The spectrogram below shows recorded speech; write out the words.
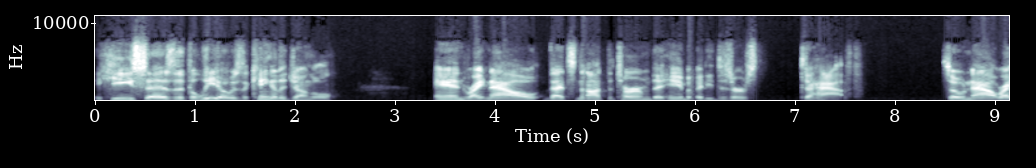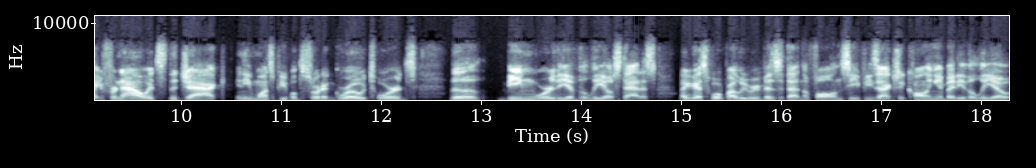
he says that the Leo is the king of the jungle, and right now that's not the term that anybody deserves to have. So now, right for now, it's the Jack, and he wants people to sort of grow towards the being worthy of the Leo status. I guess we'll probably revisit that in the fall and see if he's actually calling anybody the Leo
